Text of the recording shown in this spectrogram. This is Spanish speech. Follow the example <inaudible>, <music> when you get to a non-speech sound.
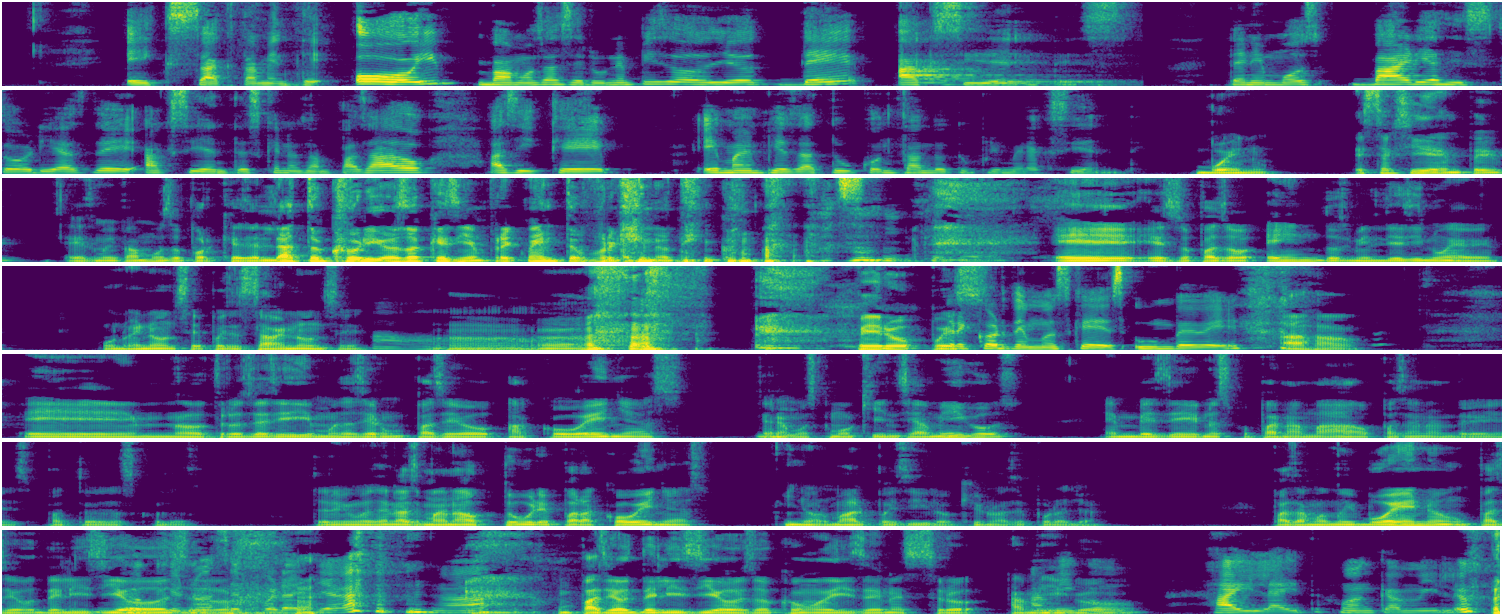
Exactamente. Hoy vamos a hacer un episodio de accidentes. Tenemos varias historias de accidentes que nos han pasado, así que Emma empieza tú contando tu primer accidente. Bueno, este accidente es muy famoso porque es el dato <laughs> curioso que siempre cuento porque no tengo más. <laughs> Eh, eso pasó en 2019. Uno en 11, pues estaba en 11. Ah. <laughs> Pero pues... Recordemos que es un bebé. Ajá. Eh, nosotros decidimos hacer un paseo a Coveñas. Éramos como 15 amigos. En vez de irnos para Panamá o para San Andrés, para todas esas cosas. Entonces fuimos en la semana de octubre para Coveñas. Y normal, pues sí, lo que uno hace por allá. Pasamos muy bueno, un paseo delicioso. Lo que uno hace por allá. <laughs> <laughs> Ah, un paseo delicioso, como dice nuestro amigo. amigo Highlight, Juan Camilo. <laughs>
